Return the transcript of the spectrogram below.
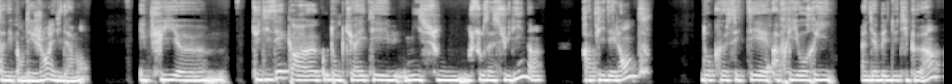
Ça dépend des gens évidemment. Et puis, tu disais que donc tu as été mis sous, sous insuline, rapide et lente. Donc c'était a priori un diabète de type 1.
